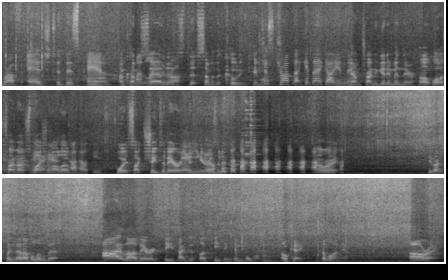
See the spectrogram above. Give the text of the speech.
rough edge to this pan. I'm kind of sad that, that some of the coating came off. Just drop that, get that guy in there. Yeah, I'm trying to get him in there. Oh well, let's try not to splash Here, him all over. I'll help you. Boy, it's like shades of Eric There in here, go. not it? all right. See if I can clean that up a little bit. I love Eric Theiss. I just love teasing him more. Okay, come on now. All right.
